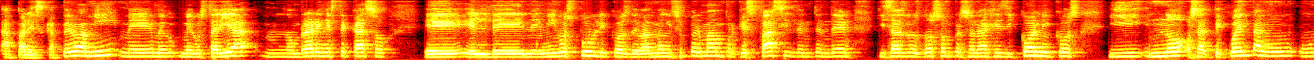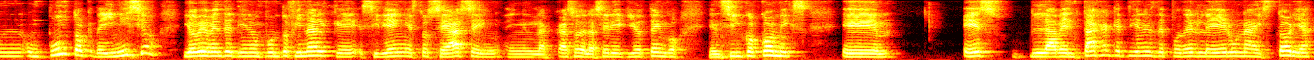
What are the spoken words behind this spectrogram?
aparezca. Pero a mí me, gustaría nombrar en este caso eh, el de enemigos públicos de Batman y Superman, porque es fácil de entender, quizás los dos son personajes icónicos y no, o sea, te cuentan un, un, punto de inicio y obviamente tiene un punto final que si bien esto se hace en, en el caso de la serie que yo tengo en cinco cómics, eh, es la ventaja que tienes de poder leer una historia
